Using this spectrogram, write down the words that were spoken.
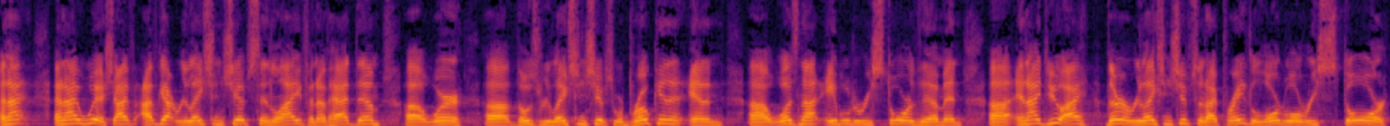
And I, and I wish I've, I've got relationships in life, and I've had them uh, where uh, those relationships were broken and, uh, was not able to restore them. And, uh, and I do. I, there are relationships that I pray the Lord will restore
